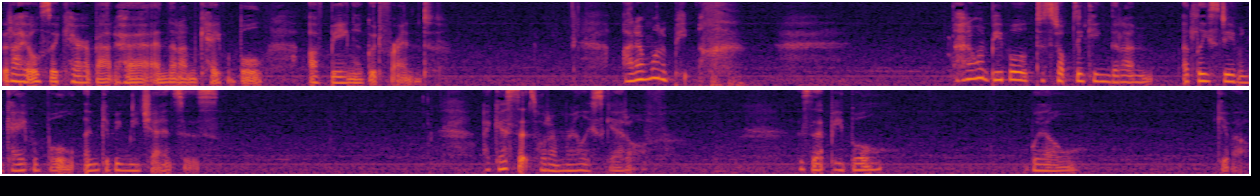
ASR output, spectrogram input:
that I also care about her, and that I'm capable of being a good friend. I don't want to. Pe- I don't want people to stop thinking that I'm at least even capable and giving me chances. I guess that's what I'm really scared of. Is that people will give up.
